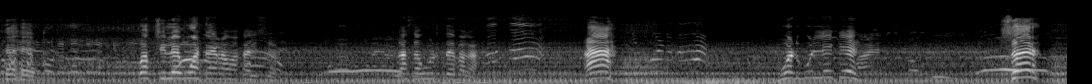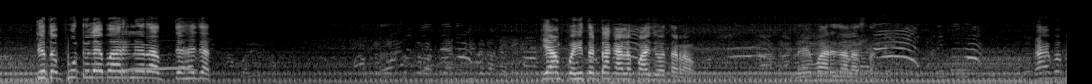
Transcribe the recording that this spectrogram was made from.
पक्षी लय मोठा आहे काही सर. कसा उडतोय बघा. आ? बोट बुडली की? सर तिथं फुटू लय भारी नाही त्या ह्याच्यात. कॅम्प इथं टाकायला पाहिजे होता राव. लय भारी झाला असता. काय बघ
